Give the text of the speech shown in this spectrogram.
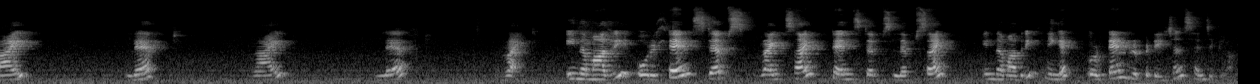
right left right left right இந்த மாதிரி ஒரு ten steps right side ten steps left side இந்த மாதிரி நீங்கள் ஒரு டென் ரிப்பிட்டேஷன் செஞ்சுக்கலாம்.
